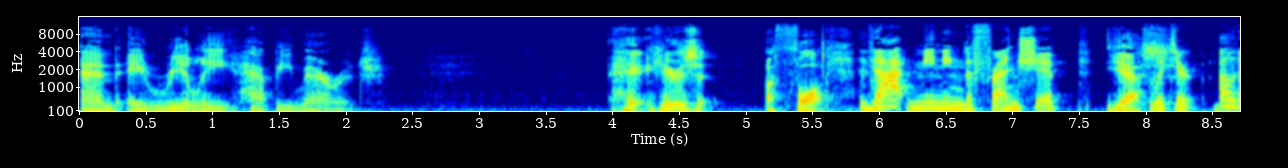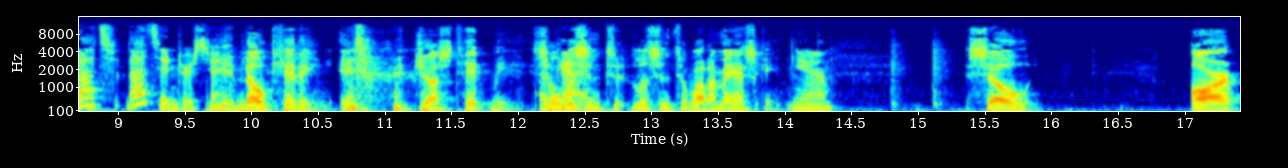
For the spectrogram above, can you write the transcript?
and a really happy marriage? He- Here's a thought. That meaning the friendship Yes. with your oh that's that's interesting Yeah, no kidding. It, it just hit me. So Okay. listen to listen to what I'm asking. yeah so our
